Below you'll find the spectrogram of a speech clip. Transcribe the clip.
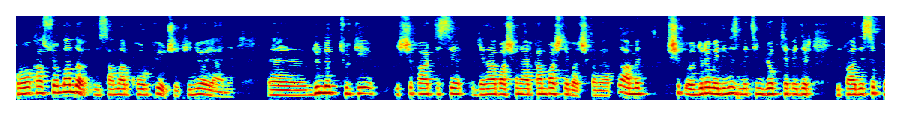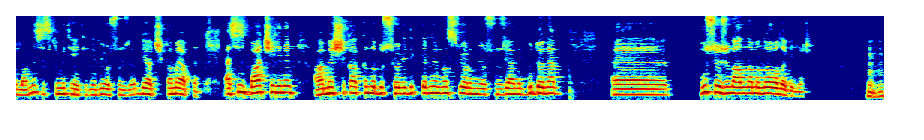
provokasyondan da insanlar korkuyor, çekiniyor yani. E, dün de Türkiye İşçi Partisi Genel Başkanı Erkan Başta bir açıklama yaptı. Ahmet Şık öldüremediğiniz Metin Göktepe'dir ifadesi kullandı. Siz kimi tehdit ediyorsunuz diye bir açıklama yaptı. Yani siz Bahçeli'nin Ahmet Şık hakkında bu söylediklerini nasıl yorumluyorsunuz? Yani bu dönem e, bu sözün anlamı ne olabilir? Hı hı.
